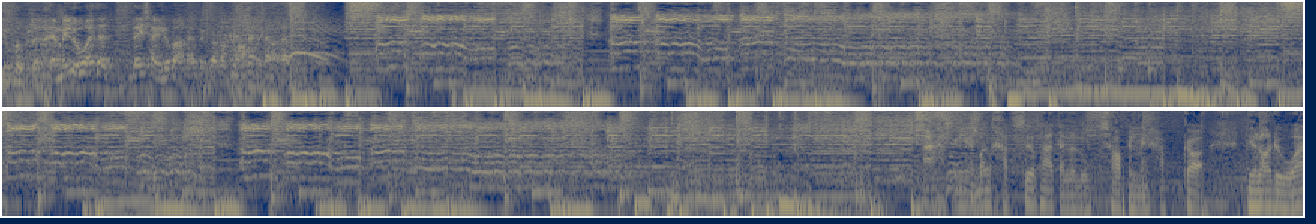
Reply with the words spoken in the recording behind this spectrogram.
ดูเพลินแต่ไม่รู้ว่าจะได้ใช้หรือเปล่านะแต่ก็ลองลองไปก่อน บ้างครับเสื้อผ้าแต่ละลุคชอบกันไหมครับ ก็เดี๋ยวรอดูว่า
